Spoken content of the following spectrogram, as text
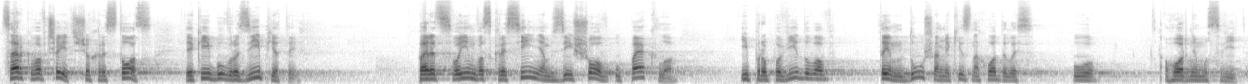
Церква вчить, що Христос, який був розіп'ятий, перед своїм Воскресінням зійшов у пекло і проповідував тим душам, які знаходились у горньому світі,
